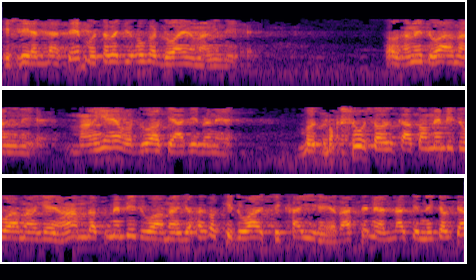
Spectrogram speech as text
اس لیے اللہ سے متوجہ ہو کر دعائیں مانگنی ہے۔ تو ہمیں دعا مانگنی ہے۔ مانگے اور دعا کے عادی بنے۔ مخصوص اوقاتوں میں بھی دعا مانگے عام وقت میں بھی دعا مانگے ہر وقت کی دعا سکھائی ہے۔ راستے میں اللہ سے نکل کر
